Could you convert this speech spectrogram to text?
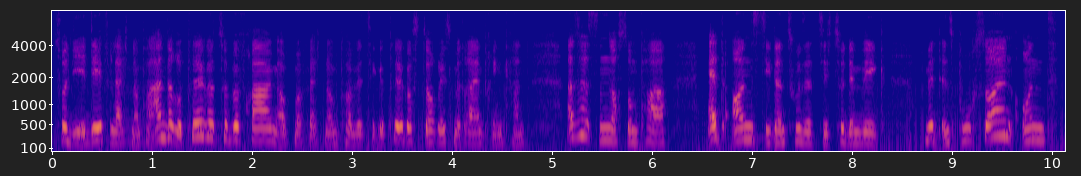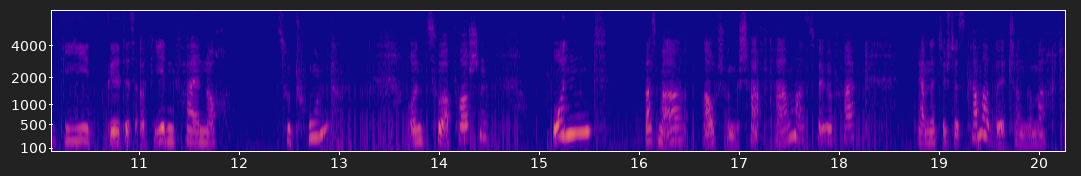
so die Idee, vielleicht noch ein paar andere Pilger zu befragen, ob man vielleicht noch ein paar witzige Pilger-Stories mit reinbringen kann. Also es sind noch so ein paar Add-ons, die dann zusätzlich zu dem Weg mit ins Buch sollen und die gilt es auf jeden Fall noch zu tun und zu erforschen. Und was wir auch schon geschafft haben, hast du ja gefragt, wir haben natürlich das Coverbild schon gemacht.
